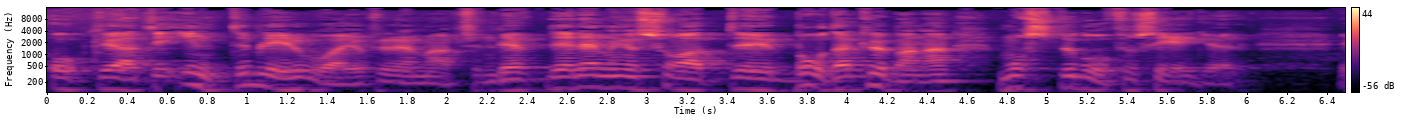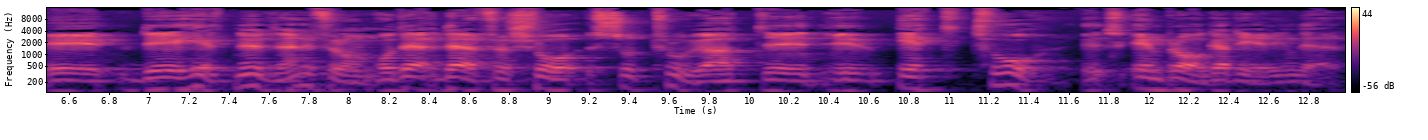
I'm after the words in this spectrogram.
Och det är att det inte blir oavgjort i den matchen. Det, det är nämligen så att eh, båda klubbarna måste gå för seger. Eh, det är helt nödvändigt för dem och där, därför så, så tror jag att eh, eh 1-2 är eh, en bra gardering där.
